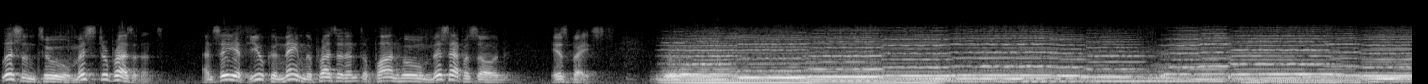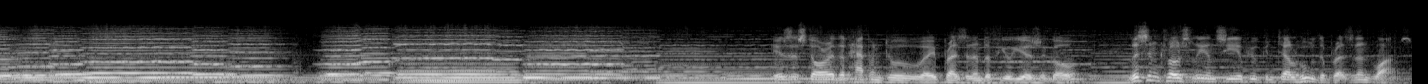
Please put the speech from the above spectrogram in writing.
listen to Mr. President and see if you can name the president upon whom this episode is based. Story that happened to a president a few years ago. Listen closely and see if you can tell who the president was.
